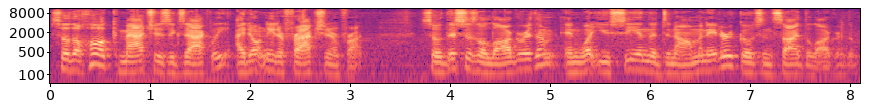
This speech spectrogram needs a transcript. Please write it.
So the hook matches exactly. I don't need a fraction in front. So this is a logarithm, and what you see in the denominator goes inside the logarithm,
